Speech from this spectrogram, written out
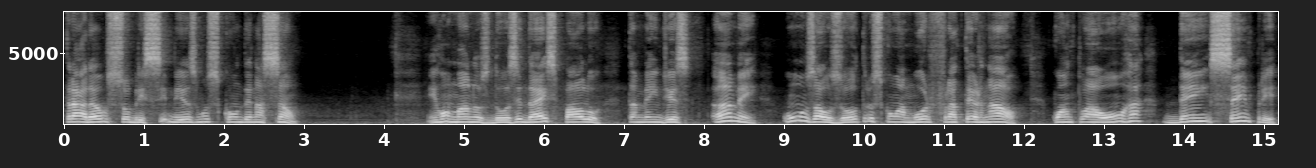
trarão sobre si mesmos condenação. Em Romanos 12, 10, Paulo também diz: amem uns aos outros com amor fraternal. Quanto à honra, deem sempre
